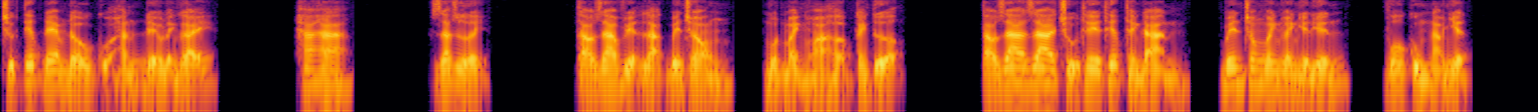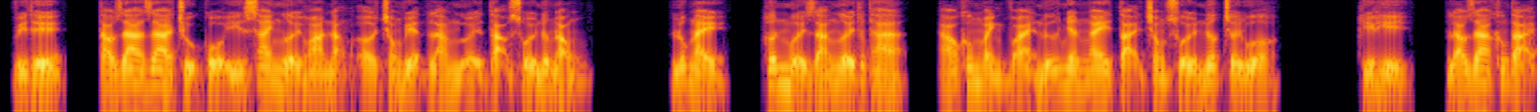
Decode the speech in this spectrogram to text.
trực tiếp đem đầu của hắn đều đánh gãy. Ha ha. Rát rưởi. Tào ra viện lạc bên trong một mảnh hòa hợp cảnh tượng. Tào ra ra chủ thê thiếp thành đàn, bên trong oanh oanh yên yến, vô cùng náo nhiệt. Vì thế, tào ra ra chủ cố ý sai người hoa nặng ở trong viện làm người tạo suối nước nóng. Lúc này, hơn mười dáng người thức tha, áo không mảnh vải nữ nhân ngay tại trong suối nước chơi đùa. Kỳ hì, lao ra không tại,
